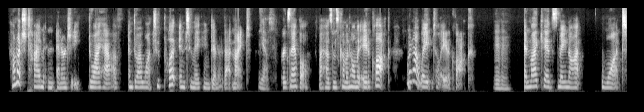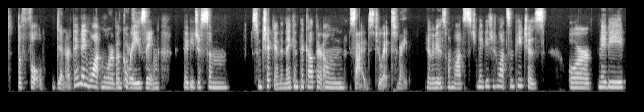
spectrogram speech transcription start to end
how much time and energy do i have and do i want to put into making dinner that night? Yes. for example my husband's coming home at eight o'clock. We're not waiting until eight o'clock. Mhm, and my kids may not want the full dinner. They may want more of a Of grazing maybe just some some chicken and they can pick out their own sides to it. Right. You know maybe this one wants maybe you just want some peaches or maybe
